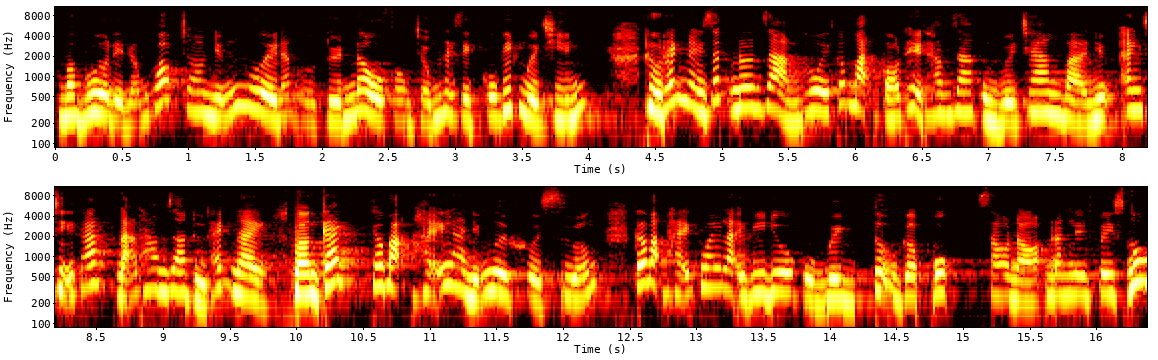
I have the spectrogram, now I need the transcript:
mà vừa để đóng góp cho những người đang ở tuyến đầu phòng chống đại dịch Covid-19. Thử thách này rất đơn giản thôi, các bạn có thể tham gia cùng với Trang và những anh chị khác đã tham gia thử thách này. Bằng cách các bạn hãy là những người khởi xướng, các bạn hãy quay lại video của mình tự gập bụng sau đó đăng lên Facebook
